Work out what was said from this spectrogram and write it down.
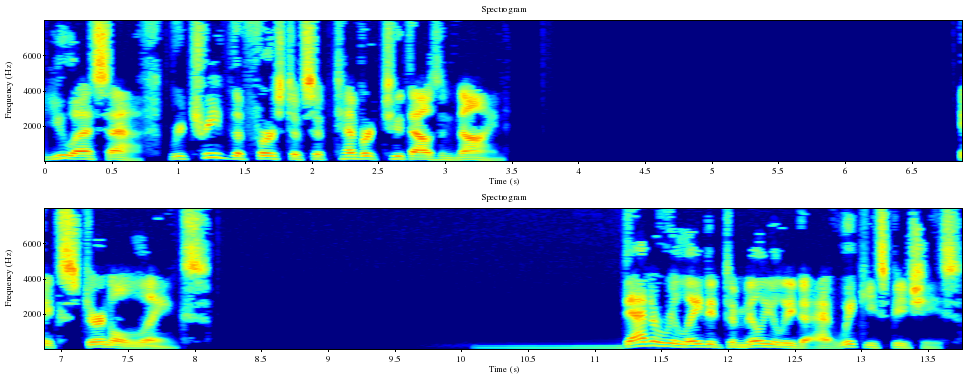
USF. Retrieved 1 September 2009. External links Data related to Miliolida at Wikispecies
